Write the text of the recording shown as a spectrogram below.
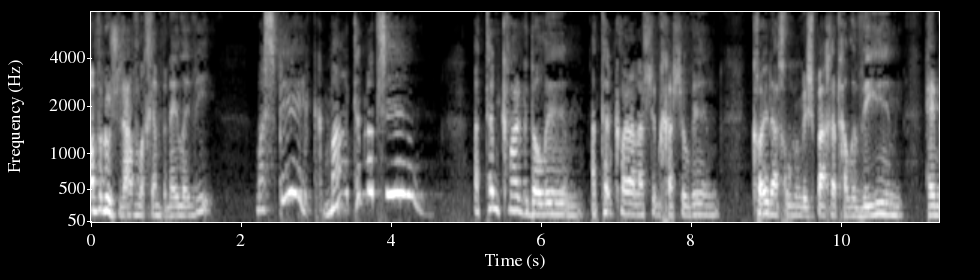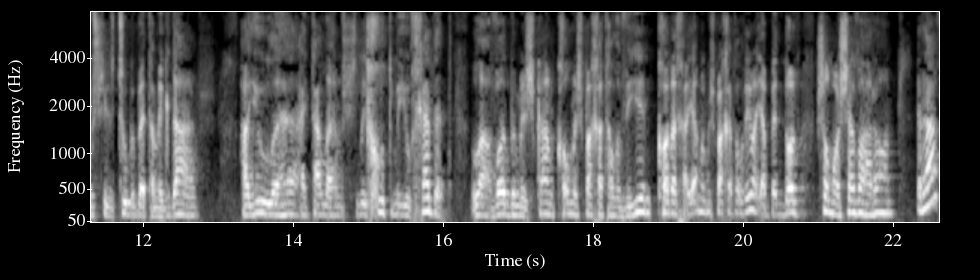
מה פירוש רב לכם בני לוי? מספיק, מה אתם רוצים? אתם כבר גדולים, אתם כבר אנשים חשובים. קוירח וממשפחת הלוויים, הם שירתו בבית המקדש. היו לה, הייתה להם שליחות מיוחדת לעבוד במשכן כל משפחת הלוויים. קודח היה ממשפחת הלוויים, היה בן דוד של משה ואהרון. רב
